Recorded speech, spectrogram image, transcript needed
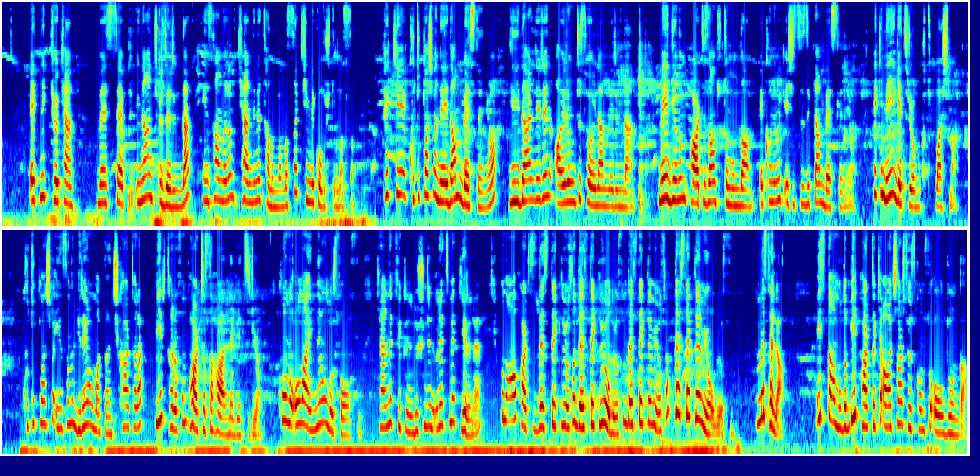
Etnik köken, mezhep, inanç üzerinden insanların kendini tanımlaması, kimlik oluşturması. Peki kutuplaşma neyden besleniyor? Liderlerin ayrımcı söylemlerinden, medyanın partizan tutumundan, ekonomik eşitsizlikten besleniyor. Peki neyi getiriyor bu kutuplaşma? Kutuplaşma insanı birey olmaktan çıkartarak bir tarafın parçası haline getiriyor. Konu olay ne olursa olsun kendi fikrini, düşünceni üretmek yerine bunu A partisi destekliyorsa destekliyor oluyorsun, desteklemiyorsa desteklemiyor oluyorsun. Mesela İstanbul'da bir parktaki ağaçlar söz konusu olduğunda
